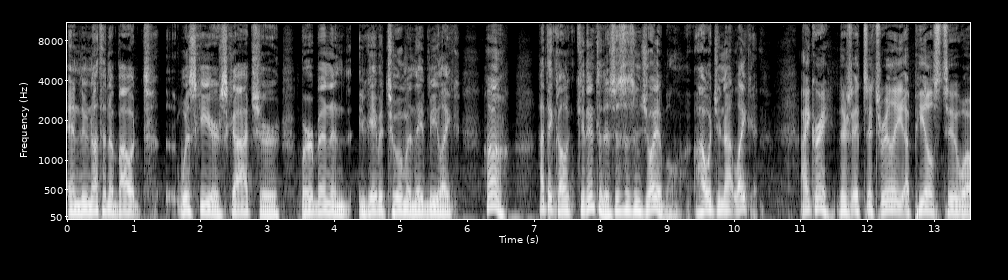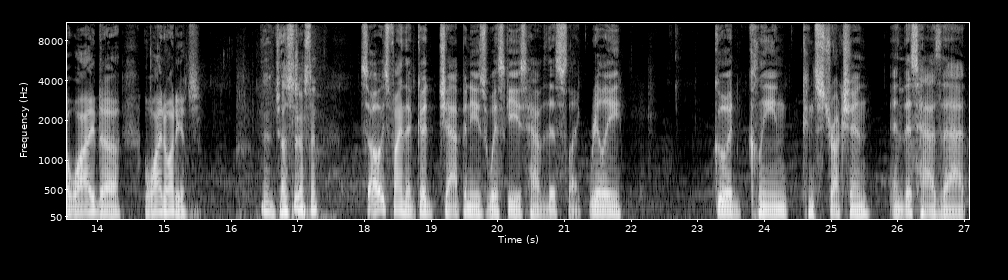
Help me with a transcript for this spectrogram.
and knew nothing about whiskey or scotch or bourbon and you gave it to them and they'd be like, huh, I think I'll get into this. This is enjoyable. How would you not like it? I agree. There's it's it's really appeals to a wide uh, a wide audience. Yeah, Justin? Justin, So I always find that good Japanese whiskeys have this like really good, clean construction, and this has that,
